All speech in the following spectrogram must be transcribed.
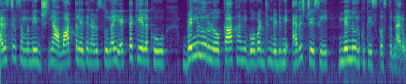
అరెస్ట్కి సంబంధించిన వార్తలు అయితే నడుస్తున్నాయి. ఎట్టకేలకు బెంగళూరులో కాకాని గోవర్ధన్ రెడ్డిని అరెస్ట్ చేసి నెల్లూరుకు తీసుకొస్తున్నారు.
